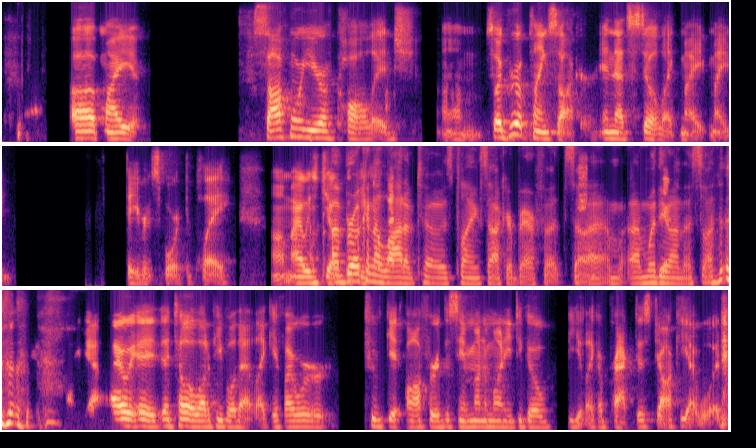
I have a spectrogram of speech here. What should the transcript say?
uh, my sophomore year of college. Um, so I grew up playing soccer, and that's still like my my favorite sport to play. Um, I always joke. I've broken a lot of toes playing soccer barefoot, so I'm I'm with you on this one. yeah, I, I tell a lot of people that like if I were to get offered the same amount of money to go be like a practice jockey, I would.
